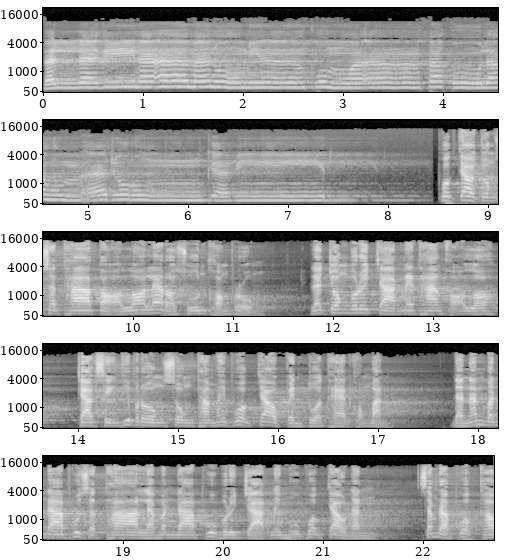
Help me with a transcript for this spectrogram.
فالذين آمنوا منكم وأنفقوا لهم أجر كبير พ วกเจ้าจงศรัทธาต่ออัลลอฮ์และรอซูลของพระองค์ และจงบริจาคในทางของอัลลอฮ์จากสิ่งที่พระองค์ทรงทำให้พวกเจ้าเป็นตัวแทนของมัน ดังนั้นบรรดาผู้ศรัทธาและบรรดาผู้บริจาคในหมู่พวกเจ้านั้นสำหรับพวกเขา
